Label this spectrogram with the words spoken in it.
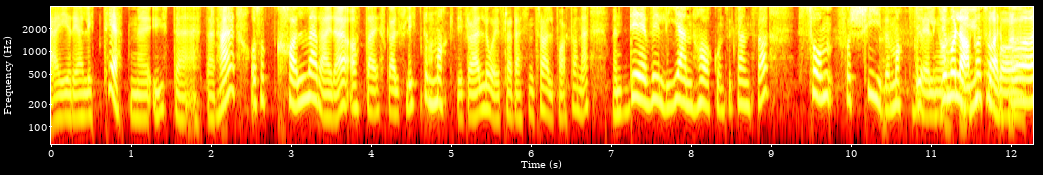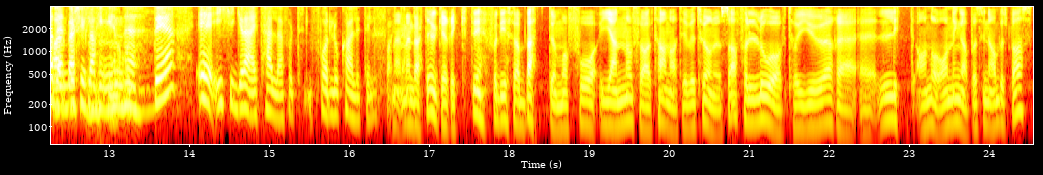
de i realiteten er ute etter her. Og så kaller de det at de skal flytte makt fra LO og fra de sentrale partene. Men det vil igjen ha konsekvenser som forskyver maktfordelinga ut på, på arbeidsplassen. Det er ikke greit heller for, for lokale tillitsvalgte. Men, men, dette er jo ikke riktig. For de som har bedt om å få gjennomføre alternative turnuser, får lov til å gjøre eh, litt andre ordninger på sin arbeidsplass.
